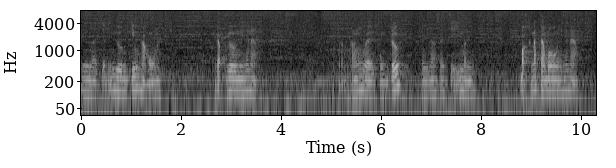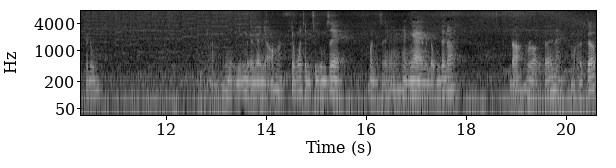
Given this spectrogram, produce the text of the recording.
như là chỉnh gương chiếu hậu này, gặp gương như thế nào. Mình ấn về vùng trước thì nó sẽ chỉ mình bật nắp cabo như thế nào cho đúng những mẹo nhỏ nhỏ thôi. Trong quá trình sử dụng xe, mình sẽ hàng ngày mình đụng tới nó. Đó, rồi tới này, mở cớp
